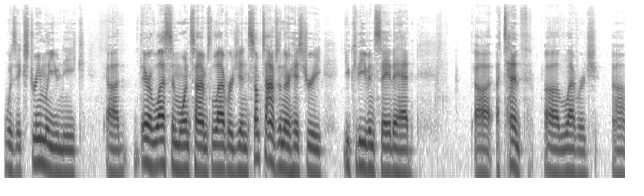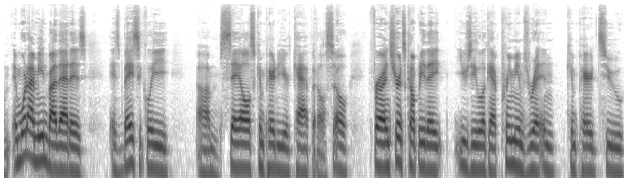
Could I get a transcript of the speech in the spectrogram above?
was extremely unique. Uh, they're less than one times leverage, and sometimes in their history, you could even say they had uh, a tenth uh, leverage. Um, and what I mean by that is is basically um, sales compared to your capital. So for an insurance company, they usually look at premiums written compared to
